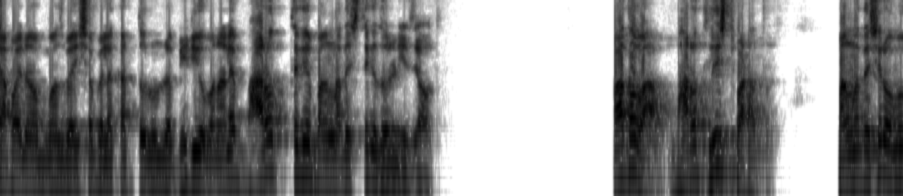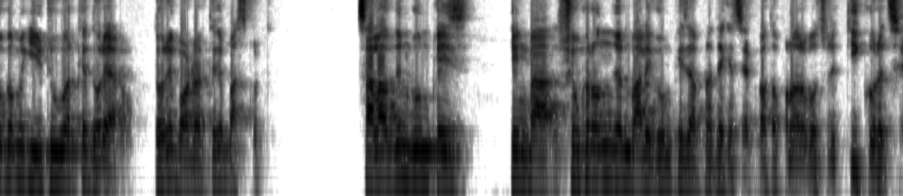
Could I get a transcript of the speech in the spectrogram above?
চাঁপাইনবাবগঞ্জ বা এইসব এলাকার তরুণরা ভিডিও বানালে ভারত থেকে বাংলাদেশ থেকে ধরে নিয়ে যাওয়া হতো। অথবা ভারত লিস্ট পাঠাতো। বাংলাদেশের অমুক অমুক ইউটিউবারকে ধরে আনো, ধরে বর্ডার থেকে পাস করতো। সালাউদ্দিন গুমকেজ কিংবা সুখরঞ্জন বালি গুমকেজ আপনারা দেখেছেন, গত পনেরো বছরে কি করেছে?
